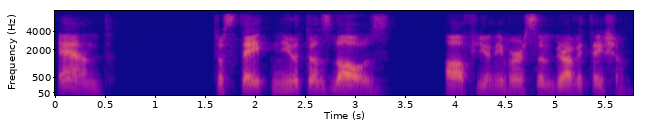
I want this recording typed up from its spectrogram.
and to state Newton's laws of universal gravitation.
